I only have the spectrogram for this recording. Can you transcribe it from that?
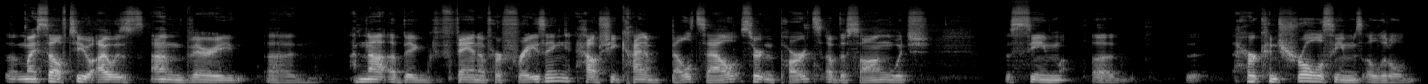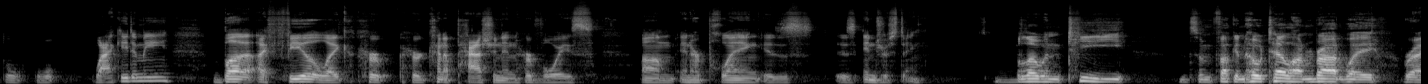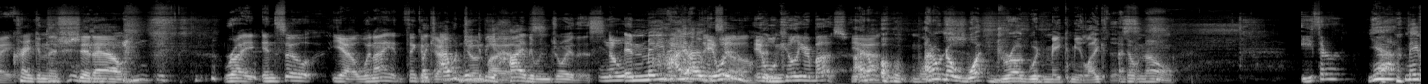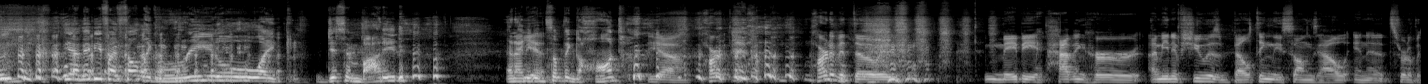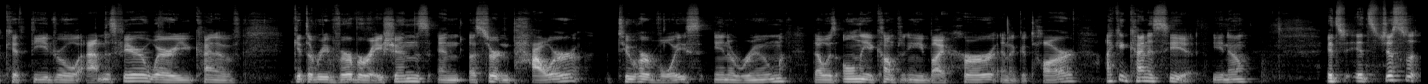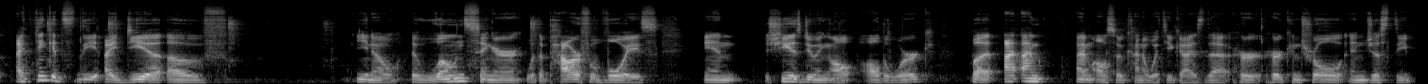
uh, myself too i was i'm very uh, i'm not a big fan of her phrasing how she kind of belts out certain parts of the song which seem uh, her control seems a little wacky to me but i feel like her her kind of passion in her voice um, and her playing is is interesting. Blowing tea some fucking hotel on Broadway, right cranking this shit out. Right, and so yeah, when I think of Like I would need Joan to be Baez, high to enjoy this. No, and maybe I I, wouldn't. so. It will kill your buzz. Yeah. I don't. Oh, well, I don't know what drug would make me like this. I don't know. Ether? Yeah, maybe. yeah, maybe if I felt like real, like disembodied, and I needed Yeah. something to haunt. yeah, part part of it though is maybe having her. I mean, if she was belting these songs out in a sort of a cathedral atmosphere where you kind of get the reverberations and a certain power to her voice in a room that was only accompanied by her and a guitar, I could kind of see it. You know. It's it's just I think it's the idea of you know a lone singer with a powerful voice and she is doing all, all the work but I, I'm I'm also kind of with you guys that her her control and just the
